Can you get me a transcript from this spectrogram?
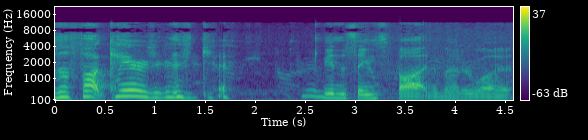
the fuck cares? You're gonna get, you're gonna be in the same spot no matter what.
